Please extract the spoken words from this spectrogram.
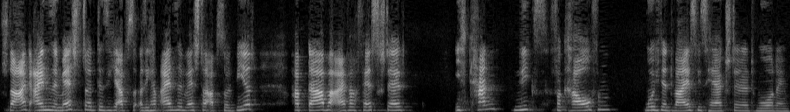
stark ein Semester, das ich, also ich habe ein Semester absolviert, habe da aber einfach festgestellt, ich kann nichts verkaufen, wo ich nicht weiß, wie es hergestellt wurde.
